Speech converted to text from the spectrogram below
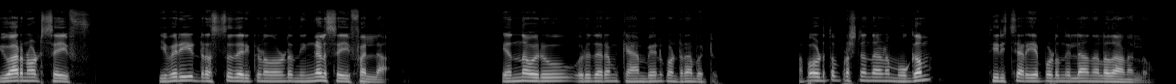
യു ആർ നോട്ട് സേഫ് ഇവർ ഈ ഡ്രസ്സ് ധരിക്കുന്നതുകൊണ്ട് നിങ്ങൾ സേഫ് അല്ല എന്ന ഒരു ഒരു തരം ക്യാമ്പയിൻ കൊണ്ടുവരാൻ പറ്റും. അപ്പോൾ അവിടുത്തെ പ്രശ്നം എന്താണ്? മുഖം തിരിച്ചറിയപ്പെടുന്നില്ല എന്നുള്ളതാണല്ലോ.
